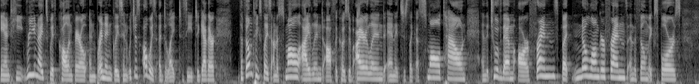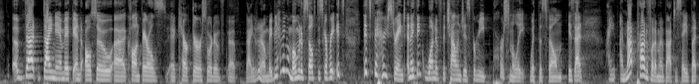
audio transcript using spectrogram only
and he reunites with Colin Farrell and Brendan Gleeson, which is always a delight to see together. The film takes place on a small island off the coast of Ireland, and it's just like a small town, and the two of them are friends, but no longer friends, and the film explores that dynamic and also uh, Colin Farrell's uh, character sort of uh, I don't know maybe having a moment of self discovery it's it's very strange and I think one of the challenges for me personally with this film is that I, I'm not proud of what I'm about to say but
